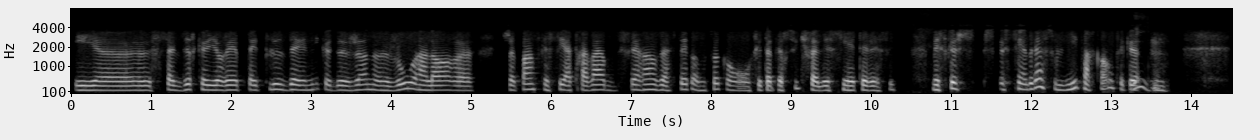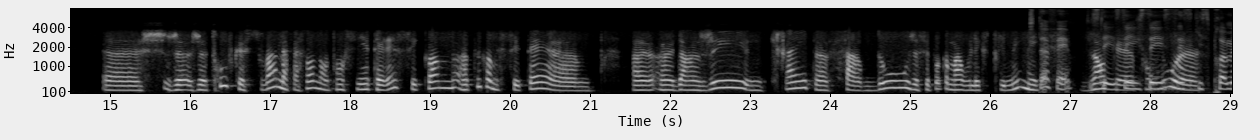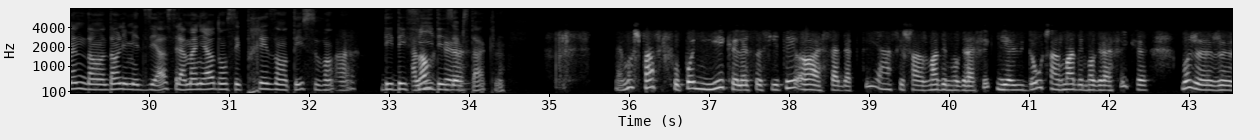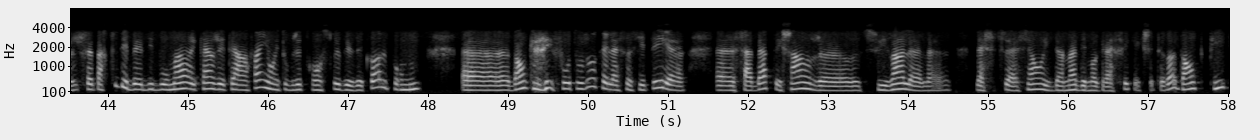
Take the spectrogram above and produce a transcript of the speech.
Et euh, c'est-à-dire qu'il y aurait peut-être plus d'aînés que de jeunes un jour. Alors, euh, je pense que c'est à travers différents aspects comme ça qu'on s'est aperçu qu'il fallait s'y intéresser. Mais ce que, je, ce que je tiendrais à souligner, par contre, c'est que euh, je, je, trouve que souvent, la façon dont on s'y intéresse, c'est comme un peu comme si c'était euh, un, danger, une crainte, un fardeau, je ne sais pas comment vous l'exprimer, mais... Tout à fait. C'est ce euh, qui se promène dans, dans les médias, c'est la manière dont c'est présenté souvent, des défis, des obstacles. Mais moi, je pense qu'il ne faut pas nier que la société a à s'adapter à ces changements démographiques, mais il y a eu d'autres changements démographiques. Moi, je, fais partie des baby boomers et quand j'étais enfant, ils ont été obligés de construire des écoles pour nous. Euh, donc, il faut toujours que la société euh, euh, s'adapte et change suivant la, situation, évidemment, démographique, etc. Donc, puis,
